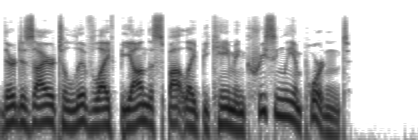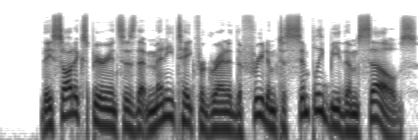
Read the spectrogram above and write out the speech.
their desire to live life beyond the spotlight became increasingly important. They sought experiences that many take for granted the freedom to simply be themselves,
